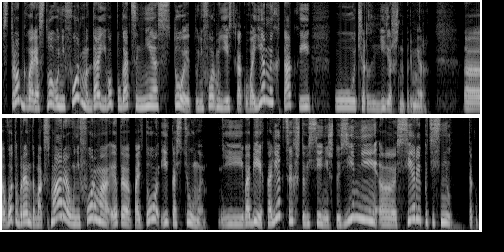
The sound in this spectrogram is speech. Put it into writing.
Строго говоря, слово униформа, да, его пугаться не стоит. Униформа есть как у военных, так и у черлидерш, например. Э, вот у бренда Макс Мара униформа – это пальто и костюмы. И в обеих коллекциях, что весенний, что зимний, э, серый потеснил такой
